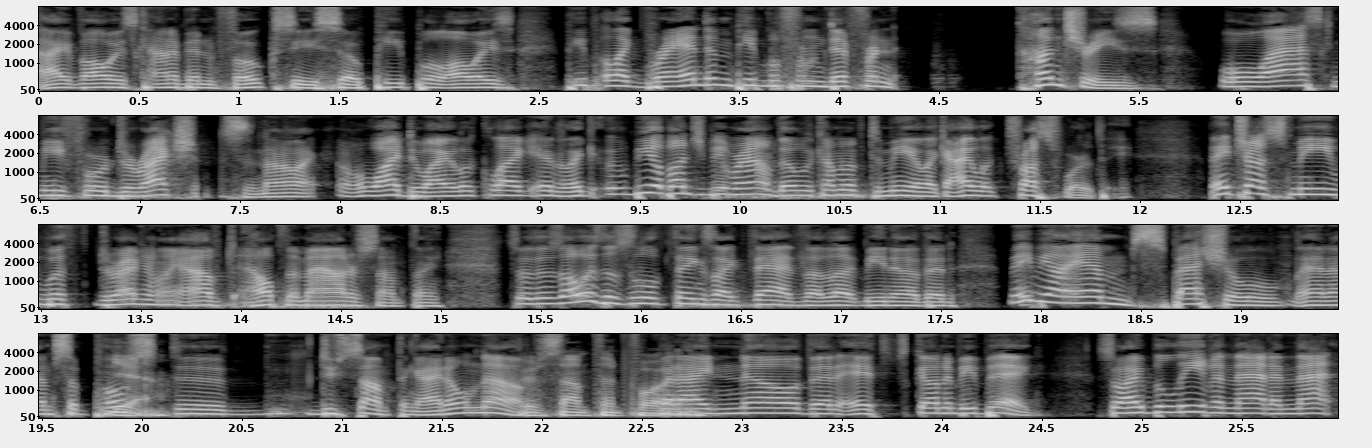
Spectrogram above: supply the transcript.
I've always kind of been folksy, so people always people like random people from different countries will ask me for directions, and I'm like, oh, "Why do I look like?" And like, it'll be a bunch of people around. They'll come up to me like I look trustworthy. They trust me with direction, like I'll help them out or something. So there's always those little things like that that let me know that maybe I am special and I'm supposed to do something. I don't know, There's something for it, but you. I know that it's going to be big. So I believe in that, and that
